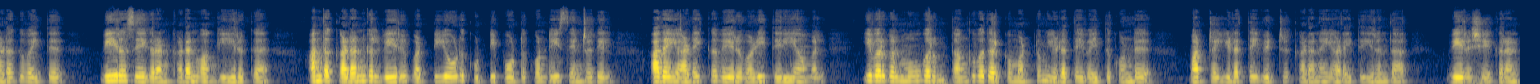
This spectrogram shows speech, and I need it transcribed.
அடகு வைத்து வீரசேகரன் கடன் வாங்கி இருக்க அந்த கடன்கள் வேறு வட்டியோடு குட்டி போட்டுக்கொண்டே சென்றதில் அதை அடைக்க வேறு வழி தெரியாமல் இவர்கள் மூவரும் தங்குவதற்கு மட்டும் இடத்தை வைத்துக்கொண்டு மற்ற இடத்தை விற்று கடனை அடைத்து இருந்தார் வீரசேகரன்.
